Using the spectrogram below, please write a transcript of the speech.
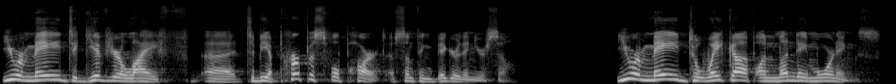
You were made to give your life uh, to be a purposeful part of something bigger than yourself. You were made to wake up on Monday mornings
